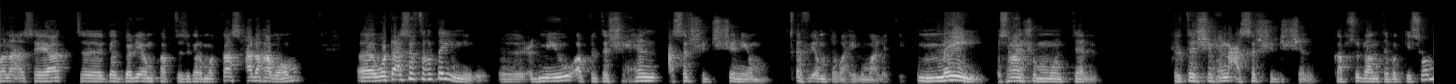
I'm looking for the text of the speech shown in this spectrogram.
መናእሰያት ገገሊኦም ካብቲ ዝገርመካስ ሓደ ካብኦም ወዲ ዓሰርተ ክልተ እዩ ነይሩ ዕድሚኡ ኣብ ክልተ ሽሕን ዓሰርተ ሽዱሽተን እዮም ጠፊኦም ተባሂሉ ማለት እዩ መይ ዕስራን ሸሞንተን ክልተ ሽሕን ዓሰርተ ሽዱሽተን ካብ ሱዳን ተበጊሶም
